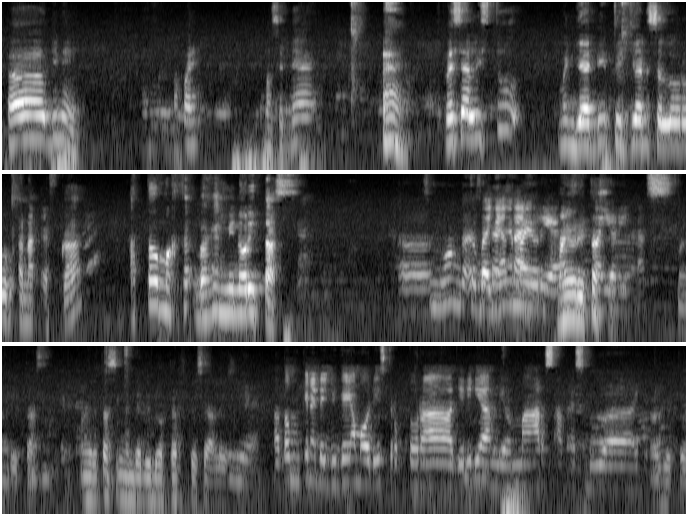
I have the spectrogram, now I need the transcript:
Uh, gini apa ya? Maksudnya spesialis itu menjadi tujuan seluruh anak FK atau bahkan minoritas? Semua nggak kebanyakan. mayoritas. Ya. mayoritas. Mayoritas. Mayoritas. Mayoritas ingin jadi dokter spesialis. Iya. atau mungkin ada juga yang mau di struktural jadi dia ambil Mars atau S2 gitu. Oh, gitu.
